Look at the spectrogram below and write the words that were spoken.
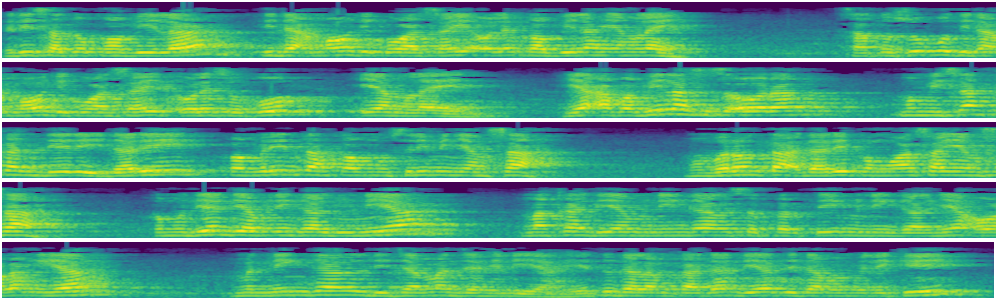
Jadi satu kabilah tidak mau dikuasai oleh kabilah yang lain. Satu suku tidak mau dikuasai oleh suku yang lain. Ya apabila seseorang memisahkan diri dari pemerintah kaum muslimin yang sah, memberontak dari penguasa yang sah, kemudian dia meninggal dunia, maka dia meninggal seperti meninggalnya orang yang meninggal di zaman jahiliyah, yaitu dalam keadaan dia tidak memiliki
